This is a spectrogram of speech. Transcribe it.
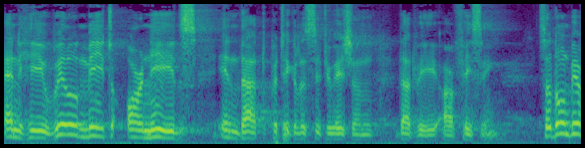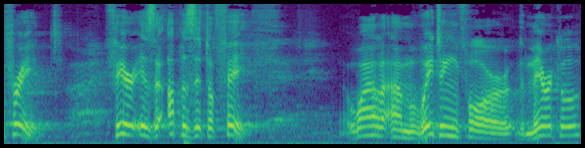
and He will meet our needs in that particular situation that we are facing. So don't be afraid. Fear is the opposite of faith. While I'm waiting for the miracle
